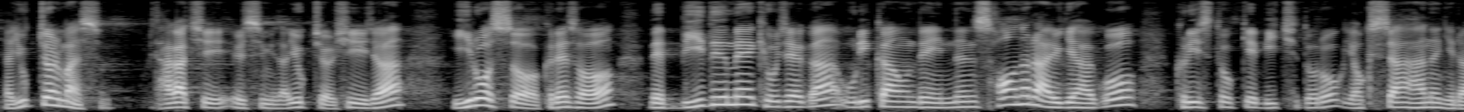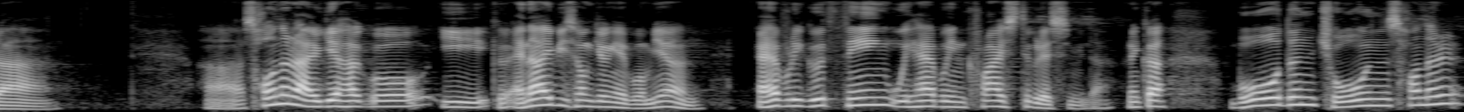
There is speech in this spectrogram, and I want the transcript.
자, 6절 말씀. 다 같이 읽습니다. 6절 시작. 이로써 그래서 내 믿음의 교제가 우리 가운데 있는 선을 알게 하고 그리스도께 미치도록 역사하느니라. 아, 선을 알게 하고 이 그 NIV 성경에 보면 every good thing we have in Christ 그랬습니다. 그러니까 모든 좋은 선을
